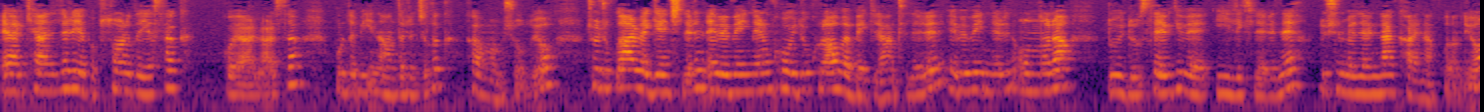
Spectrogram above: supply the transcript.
eğer kendileri yapıp sonra da yasak koyarlarsa burada bir inandırıcılık kalmamış oluyor. Çocuklar ve gençlerin ebeveynlerin koyduğu kural ve beklentileri ebeveynlerin onlara duyduğu sevgi ve iyiliklerini düşünmelerinden kaynaklanıyor.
